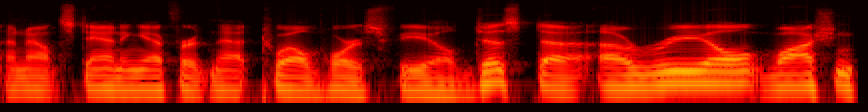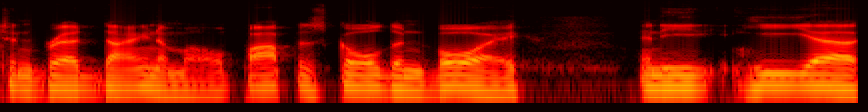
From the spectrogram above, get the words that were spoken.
an outstanding effort in that 12 horse field. Just a, a real Washington bred dynamo, Papa's golden boy. And he, he uh,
